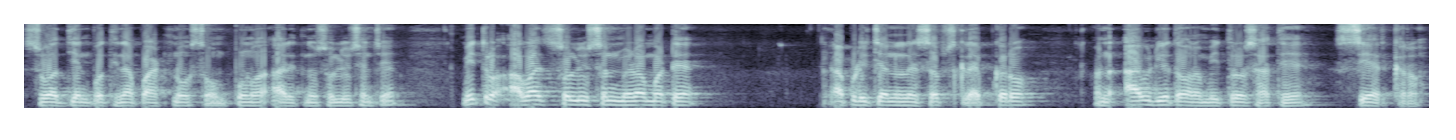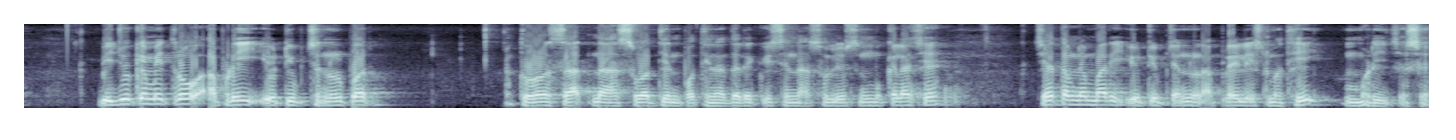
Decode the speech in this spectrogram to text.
સ્વ અધ્યયન પોથીના પાઠનું સંપૂર્ણ આ રીતનું સોલ્યુશન છે. મિત્રો, આવા જ સોલ્યુશન મેળવવા માટે આપણી ચેનલને સબસ્ક્રાઈબ કરો. અને આ વીડિયો તમારા મિત્રો સાથે શેર કરો. બીજું કે મિત્રો, આપણી યુટ્યુબ ચેનલ પર ધોરણ સાતના સ્વાધ્યન પોથીના દરેક વિષયના સોલ્યુશન મૂકેલા છે, જે તમને મારી યુટ્યુબ ચેનલના પ્લેલિસ્ટમાંથી મળી જશે.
